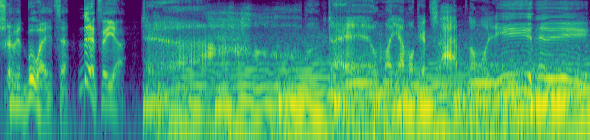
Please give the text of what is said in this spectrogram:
Що відбувається? Де це я? Ти в моєму підземному лігеві.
